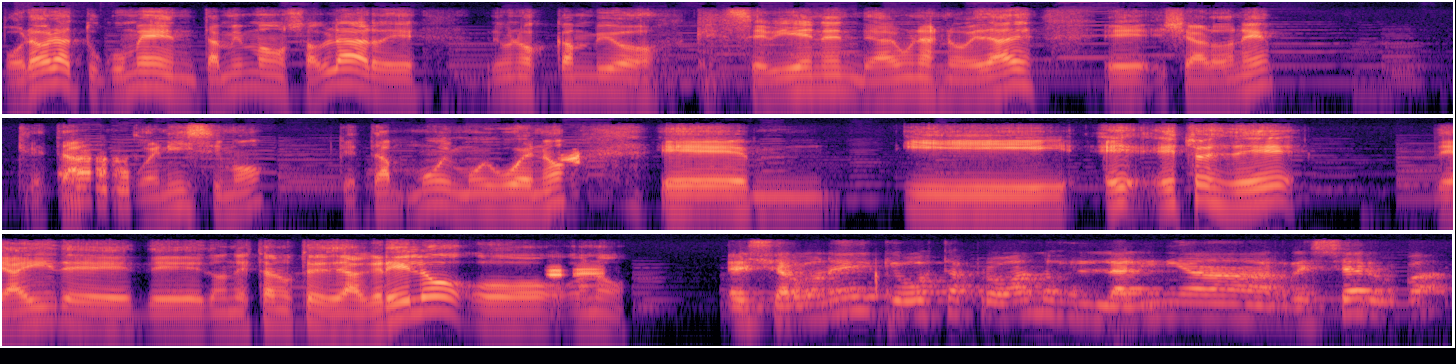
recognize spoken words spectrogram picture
por ahora Tucumén, también vamos a hablar de, unos cambios que se vienen, de algunas novedades. Eh, Chardonnay, que está ah. buenísimo, que está muy, muy bueno. Eh, y eh, esto es de, de ahí, de, de donde están ustedes, de Agrelo o no? El Chardonnay que vos estás probando en la línea reserva,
